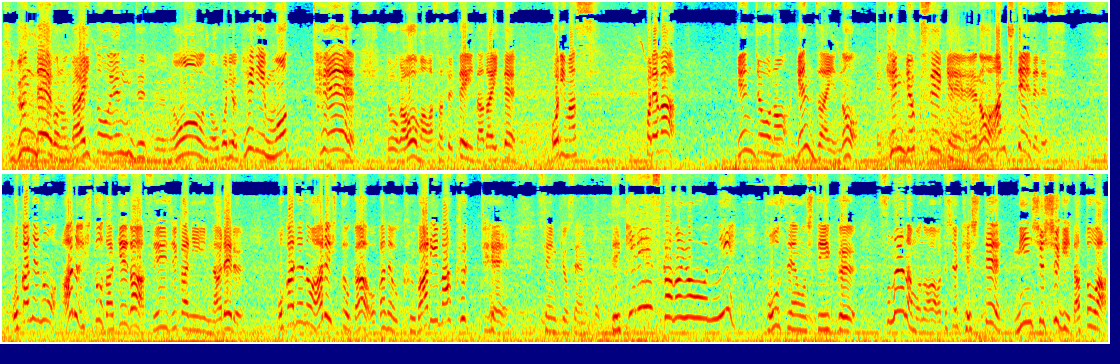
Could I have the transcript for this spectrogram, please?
自分でこの街頭演説の上りを手に持って動画を回させていただいております。これは現状の現在の権力政権へのアンチテーゼです。お金のある人だけが政治家になれる。お金のある人がお金を配りまくって選挙戦を出来レースかのように当選をしていく。そのようなものは私は決して民主主義だとは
